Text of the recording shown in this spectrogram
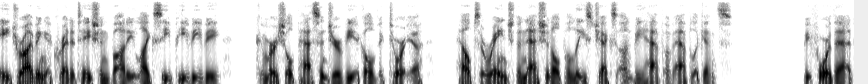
A driving accreditation body like CPVV, Commercial Passenger Vehicle Victoria, helps arrange the national police checks on behalf of applicants. Before that,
